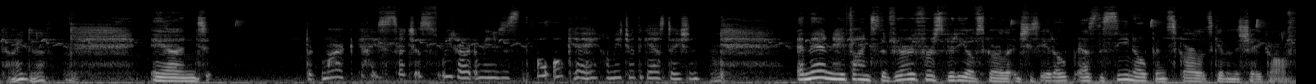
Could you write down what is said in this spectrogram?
kind of. And, but Mark, he's such a sweetheart. I mean, he's just, oh, okay, I'll meet you at the gas station. And then he finds the very first video of Scarlett, and she's it as the scene opens, Scarlett's giving the shake off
